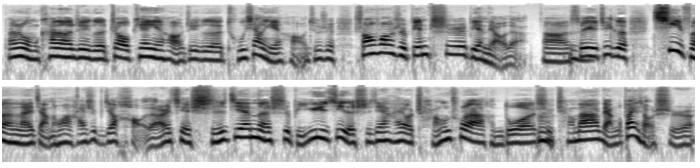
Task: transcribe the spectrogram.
当时我们看到这个照片也好，这个图像也好，就是双方是边吃边聊的啊，所以这个。气氛来讲的话还是比较好的，而且时间呢是比预计的时间还要长出来很多，是长达两个半小时。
